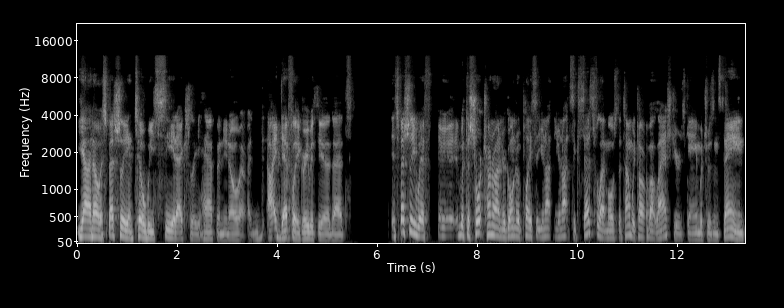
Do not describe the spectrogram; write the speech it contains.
Yeah, I know, especially until we see it actually happen. You know, I, I definitely agree with you that, especially with eh, with the short turnaround, you're going to a place that you're not you're not successful at most of the time. We talk about last year's game, which was insane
